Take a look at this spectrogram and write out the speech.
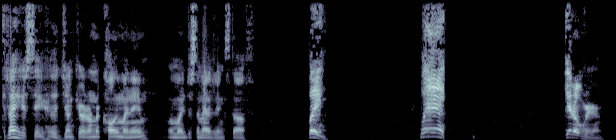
Did I hear, say, hear the junkyard owner calling my name? Or am I just imagining stuff? Bling! Bling! Get over here.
